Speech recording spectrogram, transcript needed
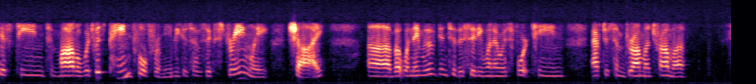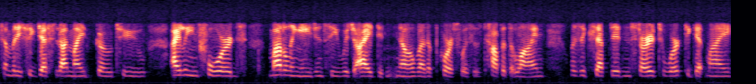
15 to model, which was painful for me because I was extremely shy. Uh, but when they moved into the city when I was 14, after some drama trauma, somebody suggested I might go to Eileen Ford's modeling agency, which I didn't know, but of course was the top of the line, was accepted and started to work to get my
